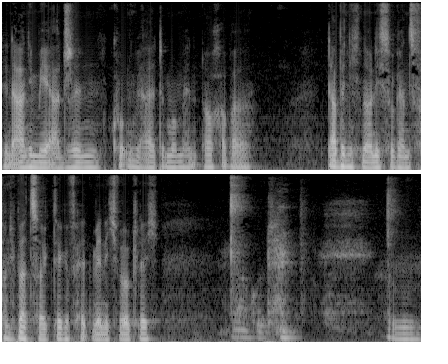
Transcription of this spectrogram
den Anime Ajin gucken wir halt im Moment noch, aber da bin ich noch nicht so ganz von überzeugt. Der gefällt mir nicht wirklich. Na gut. Ähm,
